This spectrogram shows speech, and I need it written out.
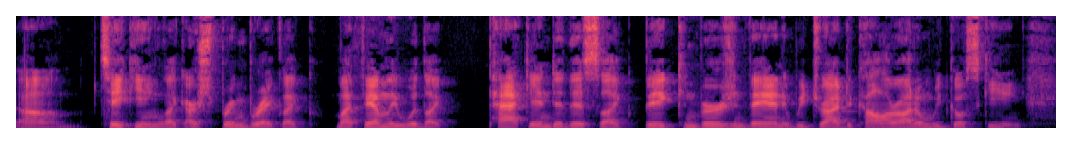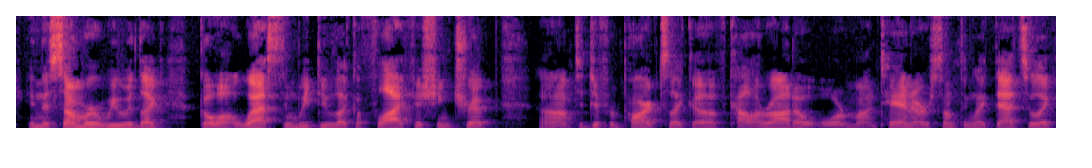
um, taking like our spring break. Like my family would like pack into this like big conversion van and we'd drive to Colorado and we'd go skiing. In the summer, we would like go out west and we'd do like a fly fishing trip um, to different parts like of Colorado or Montana or something like that. So like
